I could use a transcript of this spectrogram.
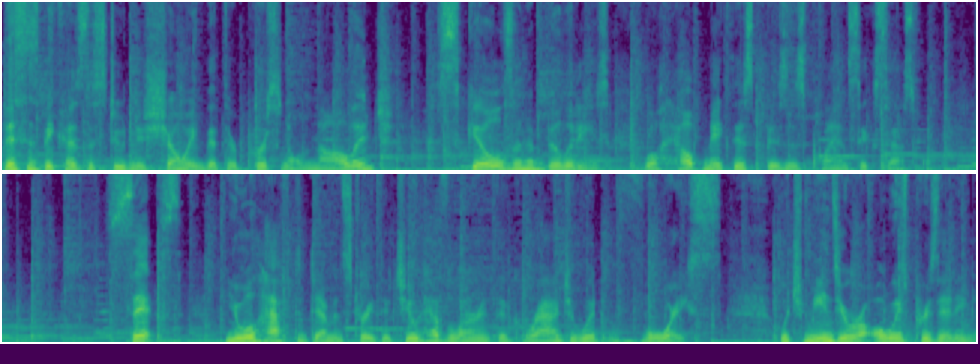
This is because the student is showing that their personal knowledge, skills, and abilities will help make this business plan successful. Sixth, you will have to demonstrate that you have learned the graduate voice, which means you are always presenting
